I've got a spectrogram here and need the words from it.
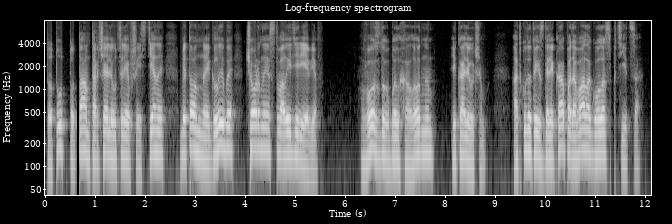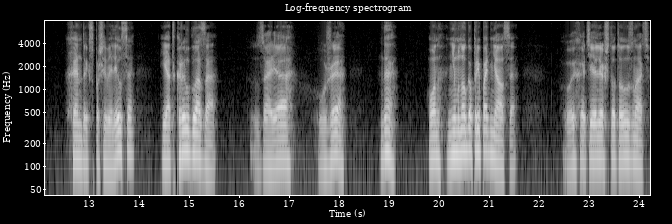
То тут, то там торчали уцелевшие стены, бетонные глыбы, черные стволы деревьев. Воздух был холодным и колючим. Откуда-то издалека подавала голос птица. Хендрикс пошевелился и открыл глаза. «Заря уже?» «Да». Он немного приподнялся. «Вы хотели что-то узнать.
